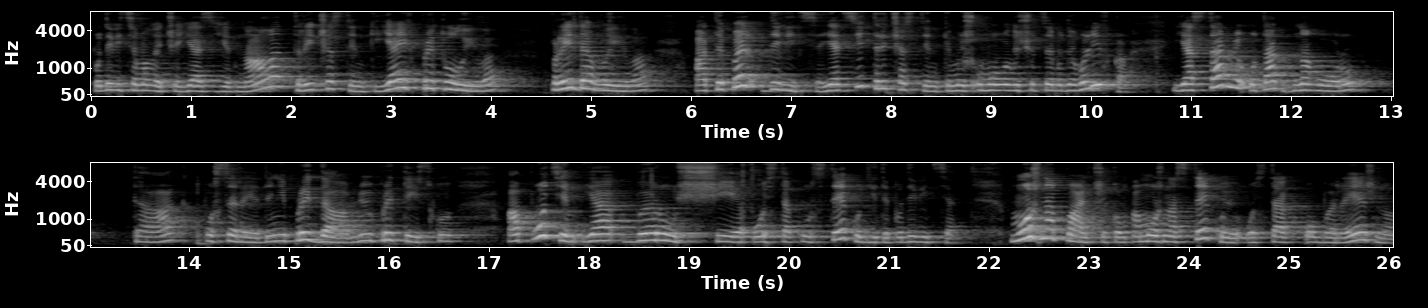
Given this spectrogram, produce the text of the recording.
Подивіться, малече, я з'єднала три частинки. Я їх притулила, придавила. А тепер дивіться, я ці три частинки, ми ж умовили, що це буде голівка. Я ставлю отак нагору, так, посередині, придавлюю, притискую. А потім я беру ще ось таку стеку, діти, подивіться. Можна пальчиком, а можна стекою, ось так обережно.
